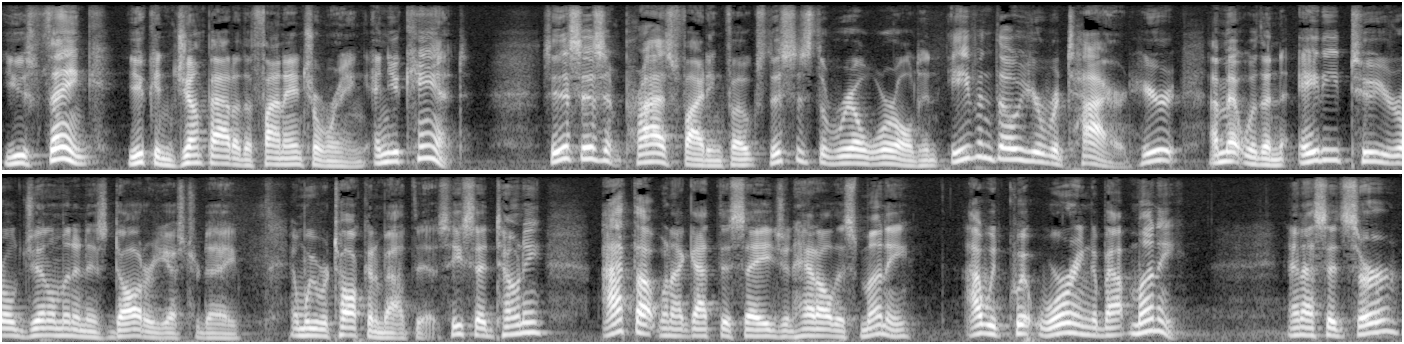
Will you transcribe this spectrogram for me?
you think you can jump out of the financial ring, and you can't. See, this isn't prize fighting, folks. This is the real world. And even though you're retired, here I met with an 82 year old gentleman and his daughter yesterday, and we were talking about this. He said, Tony, I thought when I got this age and had all this money, I would quit worrying about money. And I said, Sir,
